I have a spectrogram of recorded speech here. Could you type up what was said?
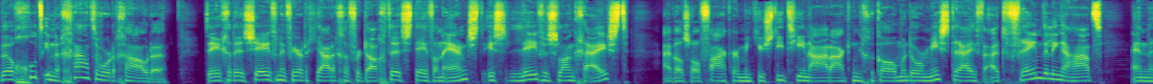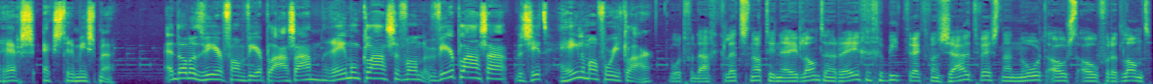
wel goed in de gaten worden gehouden. Tegen de 47-jarige verdachte Stefan Ernst is levenslang geëist. Hij was al vaker met justitie in aanraking gekomen door misdrijven uit vreemdelingenhaat en rechtsextremisme. En dan het weer van Weerplaza. Raymond Klaassen van Weerplaza zit helemaal voor je klaar. Wordt vandaag kletsnat in Nederland. Een regengebied trekt van zuidwest naar noordoost over het land.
